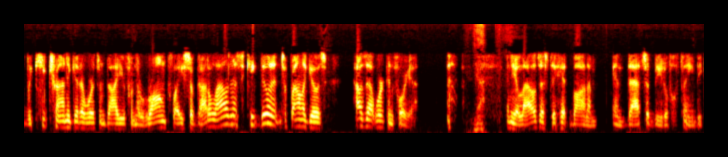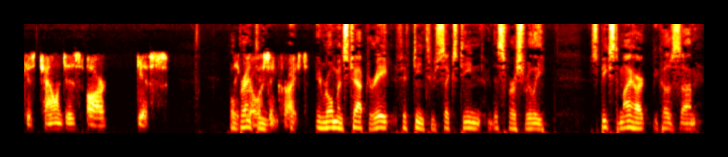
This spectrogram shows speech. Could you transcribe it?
we keep trying to get our worth and value from the wrong place. So God allows us to keep doing it until finally goes, how's that working for you? Yeah. and he allows us to hit bottom. And that's a beautiful thing because challenges are gifts. Well, they Brent, grow us in Christ. In Romans chapter 8, 15 through 16, this verse really speaks to my heart because um,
